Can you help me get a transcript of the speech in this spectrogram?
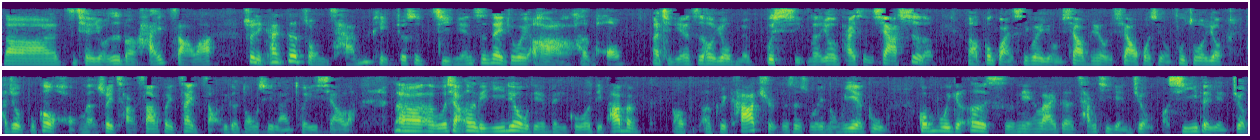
那之前有日本海藻啊。所以你看各种产品，就是几年之内就会啊很红，那几年之后又没不行了，又开始下市了啊。不管是因为有效没有效，或是有副作用，它就不够红了，所以厂商会再找一个东西来推销了。那我想，二零一六年美国 Department of Agriculture 就是所谓农业部公布一个二十年来的长期研究，哦，西医的研究，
